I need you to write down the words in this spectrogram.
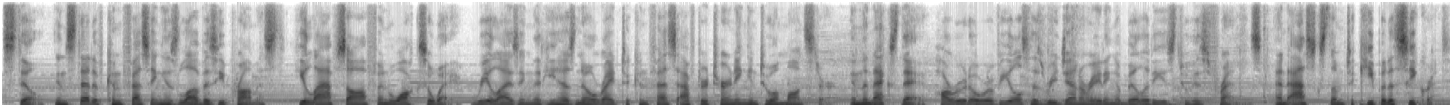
Still, instead of confessing his love as he promised, he laughs off and walks away, realizing that he has no right to confess after turning into a monster. In the next day, Haruto reveals his regenerating abilities to his friends and asks them to keep it a secret.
